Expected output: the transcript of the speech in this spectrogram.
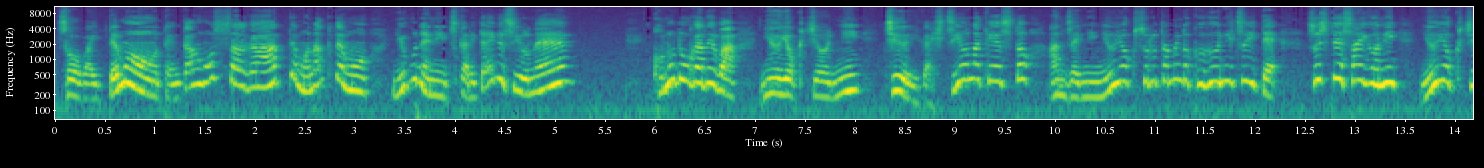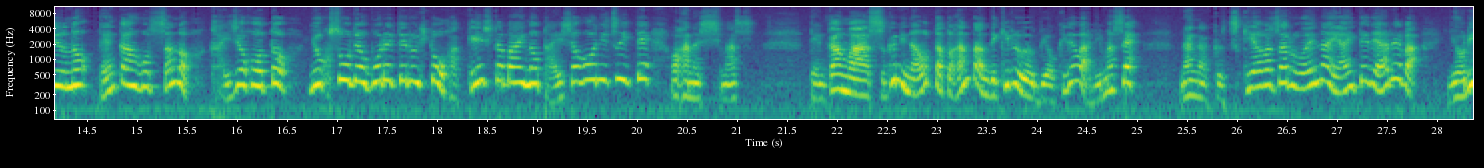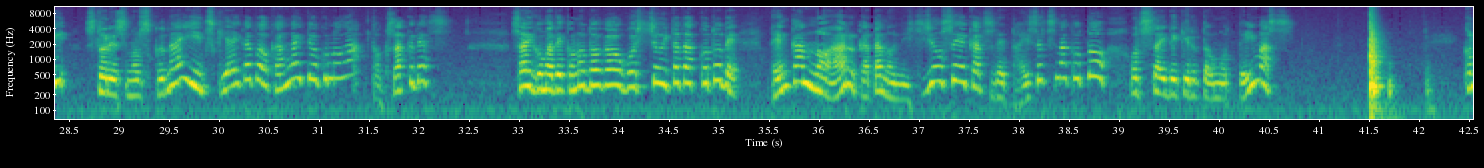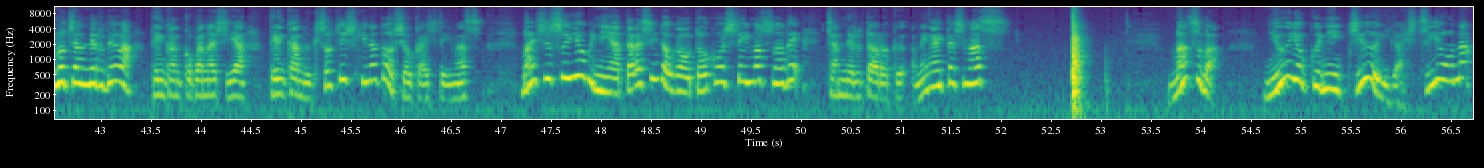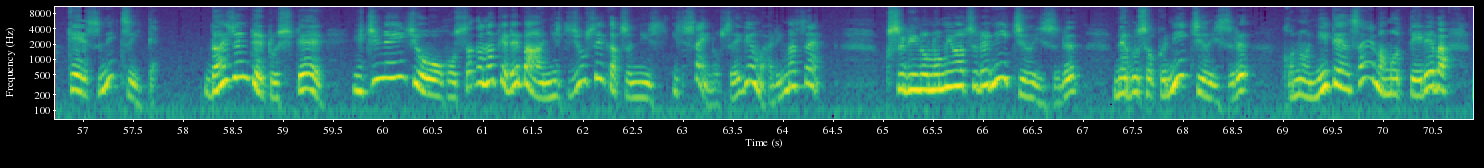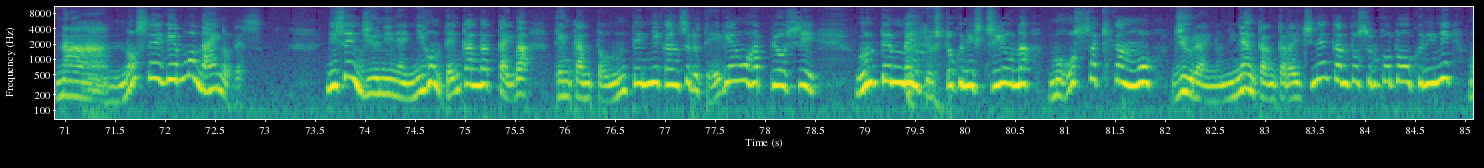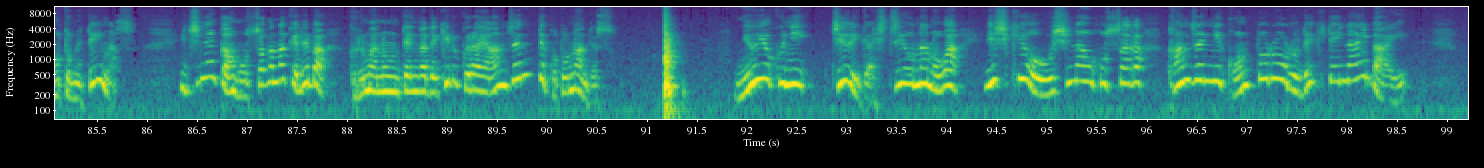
そうは言っても転換発作があってもなくても湯船に浸かりたいですよね。この動画では入浴中に注意が必要なケースと安全に入浴するための工夫についてそして最後に入浴中の転換発作の解除法と浴槽で溺れてる人を発見した場合の対処法についてお話しします。転換はすぐに治ったと判断できる病気ではありません。長く付き合わざるを得ない相手であれば、よりストレスの少ない付き合い方を考えておくのが得策です。最後までこの動画をご視聴いただくことで、転換のある方の日常生活で大切なことをお伝えできると思っています。このチャンネルでは転換小話や転換の基礎知識などを紹介しています。毎週水曜日に新しい動画を投稿していますので、チャンネル登録お願いいたします。まずは、入浴に注意が必要なケースについて。大前提として、1年以上発作がなければ日常生活に一切の制限はありません。薬の飲み忘れに注意する、寝不足に注意する、この2点さえ守っていれば何の制限もないのです。2012年日本転換学会は転換と運転に関する提言を発表し運転免許取得に必要な無発作期間を従来の2年間から1年間とすることを国に求めています。1年間発作がなければ車の運転ができるくらい安全ってことなんです。入浴に注意が必要なのは意識を失う発作が完全にコントロールできていない場合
